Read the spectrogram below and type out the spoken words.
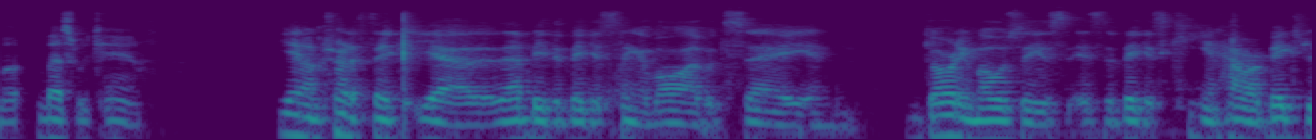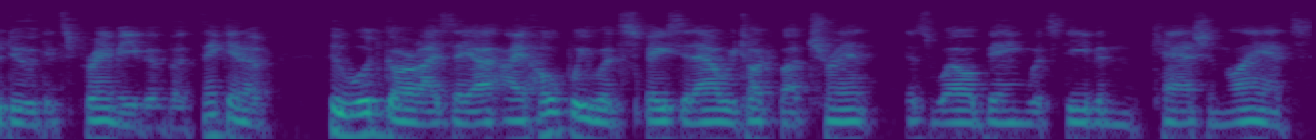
the best we can. Yeah, I'm trying to think. Yeah, that'd be the biggest thing of all, I would say. And guarding Mosley is, is the biggest key in how our bigs would do against Prim, even. But thinking of who would guard Isaiah, I, I hope we would space it out. We talked about Trent as well being with Stephen, Cash, and Lance.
